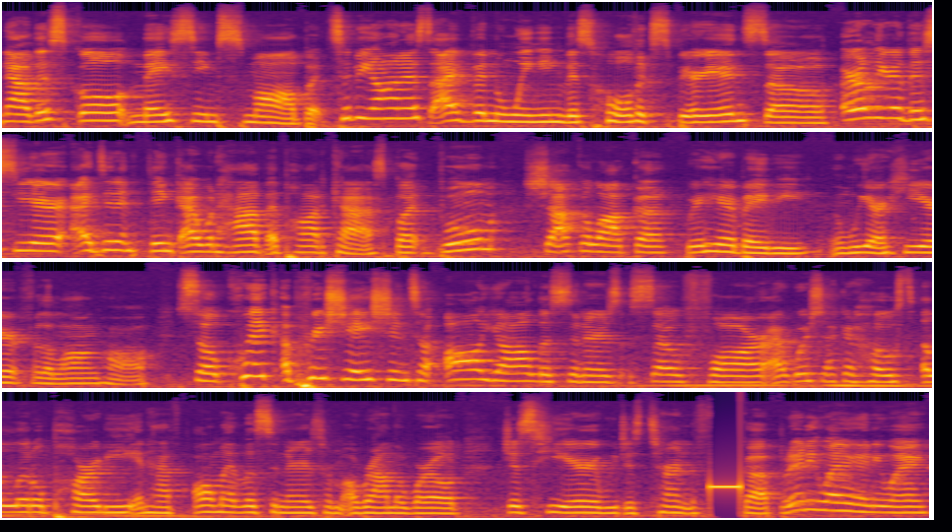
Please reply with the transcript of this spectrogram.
Now, this goal may seem small, but to be honest, I've been winging this whole experience. So, earlier this year, I didn't think I would have a podcast, but boom, shakalaka, we're here, baby, and we are here for the long haul. So, quick appreciation to all y'all listeners so far. I wish I could host a little party and have all my listeners from around the world just here. We just turn the f up. But anyway, anyway,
